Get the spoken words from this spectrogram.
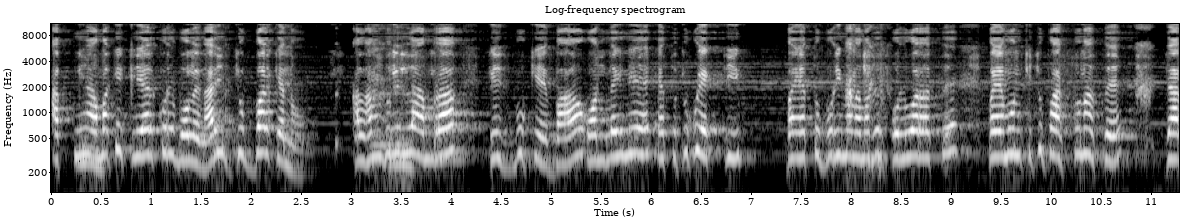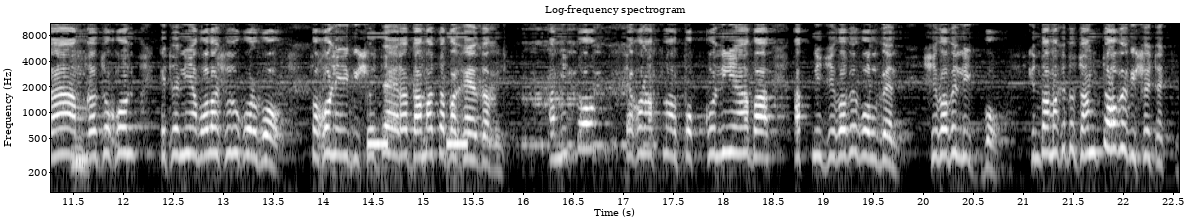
আপনি আমাকে ক্লিয়ার করে বলেন আরিফ জুব্বার কেন? আলহামদুলিল্লাহ আমরা ফেসবুকে বা অনলাইনে এতটুকু অ্যাক্টিভ বা এত পরিমাণ আমাদের ফলোয়ার আছে বা এমন কিছু পার্সন আছে যারা আমরা যখন এটা নিয়ে বলা শুরু করব তখন এই বিষয়টা এরা দামাচাপা খেয়ে যাবে। আমি তো এখন আপনার পক্ষ নিয়ে বা আপনি যেভাবে বলবেন সেভাবে লিখব। কিন্তু আমাকে তো জানতে হবে বিষয়টা কি?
